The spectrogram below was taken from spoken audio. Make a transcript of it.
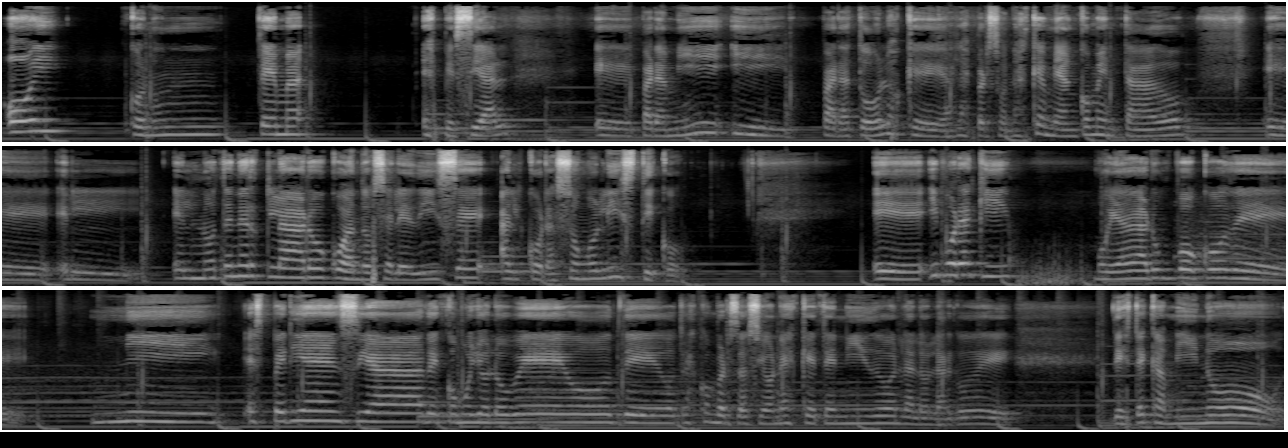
Hoy con un tema especial eh, para mí y para todos los que, las personas que me han comentado eh, el, no tener claro cuando se le dice al corazón holístico. Eh, y por aquí voy a dar un poco de mi experiencia, de cómo yo lo veo, de otras conversaciones que he tenido a lo largo de, este camino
